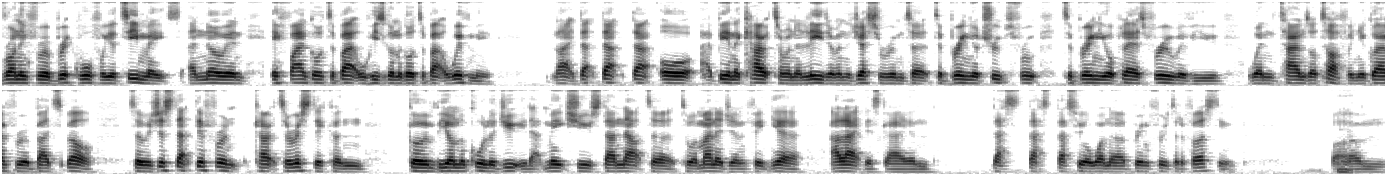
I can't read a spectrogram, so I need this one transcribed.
running through a brick wall for your teammates and knowing if I go to battle, he's gonna go to battle with me like that that that or being a character and a leader in the dressing room to to bring your troops through to bring your players through with you when times are tough and you're going through a bad spell so it's just that different characteristic and going beyond the call of duty that makes you stand out to to a manager and think yeah I like this guy and that's that's that's who I want to bring through to the first team but Yeah. um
